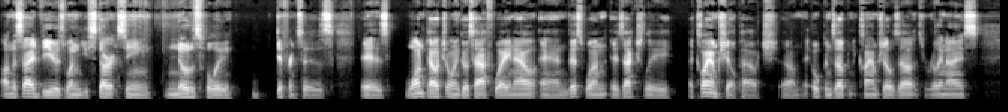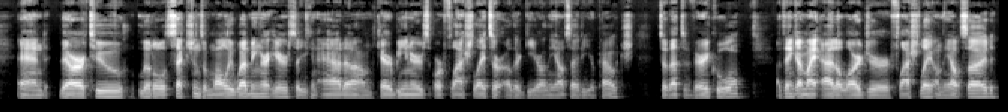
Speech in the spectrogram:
On the side view is when you start seeing noticeably differences is one pouch only goes halfway now, and this one is actually a clamshell pouch. Um, it opens up and it clamshells out. It's really nice. And there are two little sections of MOLLE webbing right here, so you can add um, carabiners or flashlights or other gear on the outside of your pouch. So that's very cool. I think I might add a larger flashlight on the outside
